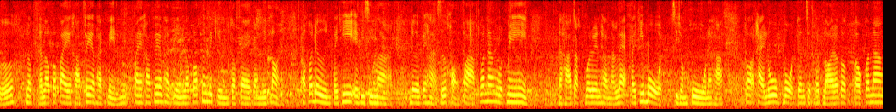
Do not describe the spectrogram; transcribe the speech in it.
อแล้วแล้วเราก็ไปคาเฟ่อพาร์ตเมนต์ไปคาเฟ่อพาร์ตเมนต์แล้วก็ขึ้นไปกินกาแฟกันนิดหน่อย แล้วก็เดินไปที่ ABC Mart เดินไปหาซื้อของฝากก็นั่งรถเมล์นะคะ จากบริเวณแถวนั้นแหละไปที่โบสถ์สีชมพูนะคะ ก็ถ่ายรูปโบสถ์กันเสร็จเรียบร้อย แล้วก็เราก็นั่ง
